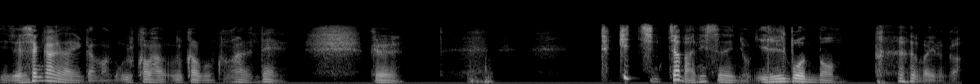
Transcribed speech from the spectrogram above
이제 생각이 나니까 막 울컥 울컥 울컥 하는데 그 특히 진짜 많이 쓰는 욕 일본 놈 뭐 이런 거.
